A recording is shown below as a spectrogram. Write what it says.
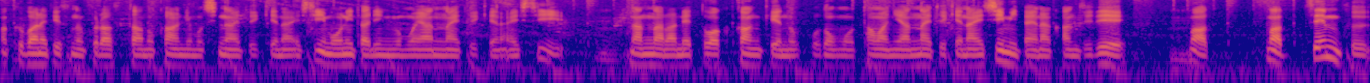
まあ、Kubernetes のクラスターの管理もしないといけないし、モニタリングもやんないといけないし、なんならネットワーク関係のこともたまにやんないといけないしみたいな感じで、まあ、まあ、全部、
